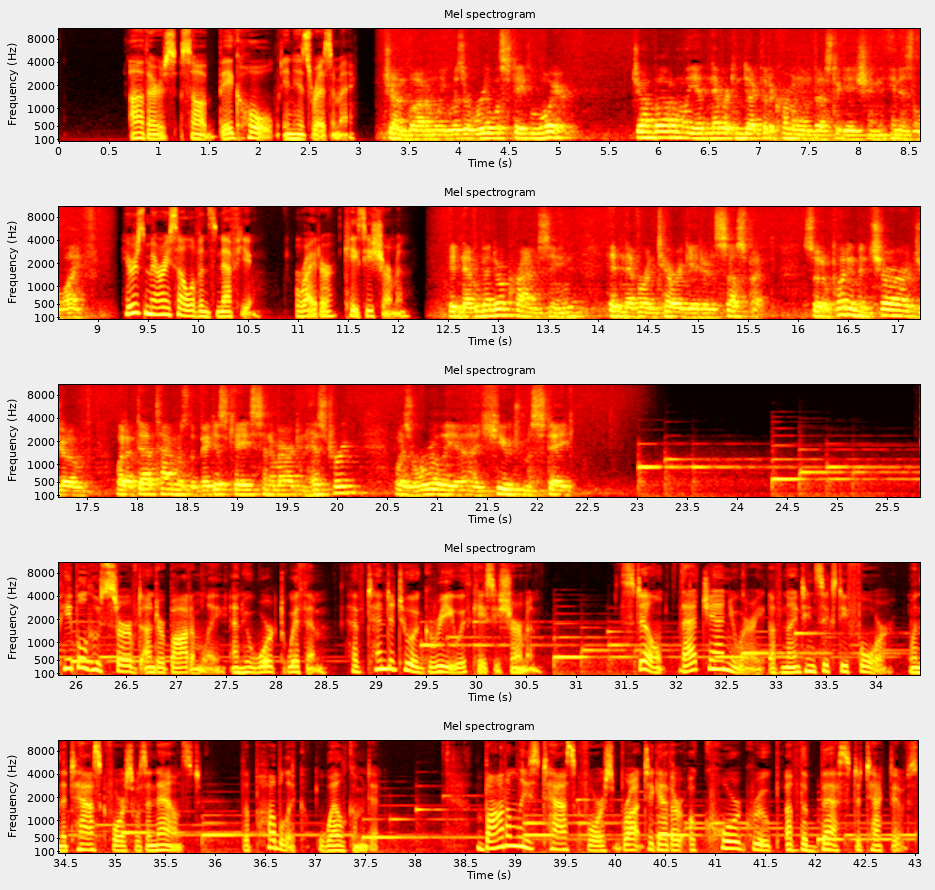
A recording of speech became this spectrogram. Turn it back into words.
Others saw a big hole in his resume. John Bottomley was a real estate lawyer. John Bottomley had never conducted a criminal investigation in his life. Here's Mary Sullivan's nephew, writer Casey Sherman. He'd never been to a crime scene, had never interrogated a suspect. So to put him in charge of what at that time was the biggest case in American history was really a, huge mistake. People who served under Bottomley and who worked with him have tended to agree with Casey Sherman. Still, that January of 1964, when the task force was announced, the public welcomed it. Bottomley's task force brought together a core group of the best detectives,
